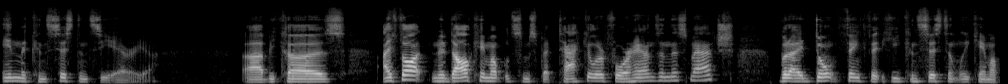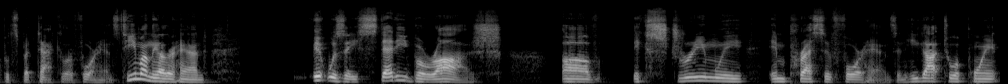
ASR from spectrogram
in the consistency area. Uh, because I thought Nadal came up with some spectacular forehands in this match, but I don't think that he consistently came up with spectacular forehands. Thiem, on the other hand, it was a steady barrage of extremely impressive forehands, and he got to a point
